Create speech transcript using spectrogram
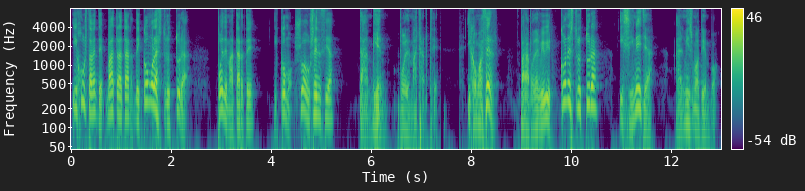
Y justamente va a tratar de cómo la estructura puede matarte y cómo su ausencia también puede matarte. Y cómo hacer para poder vivir con estructura y sin ella al mismo tiempo.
